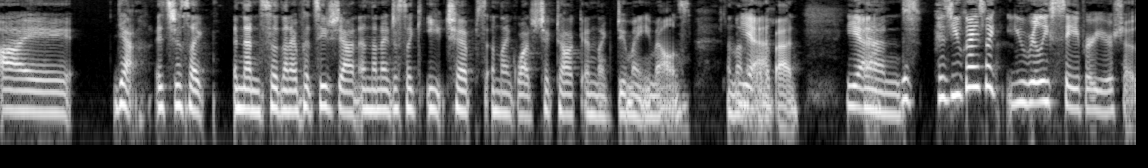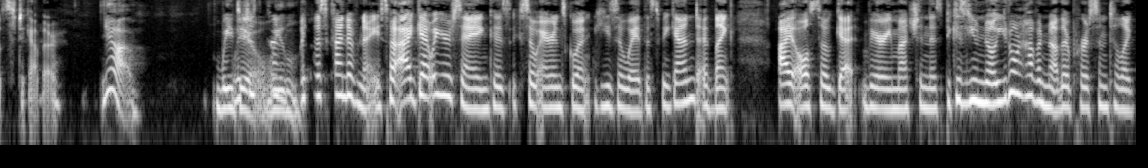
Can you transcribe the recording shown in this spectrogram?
I yeah, it's just like and then so then I put Siege down, and then I just like eat chips and like watch TikTok and like do my emails, and then yeah. I go to bed. Yeah, and because you guys like you really savor your shows together. Yeah, we which do. Is, we which is kind of nice. But I get what you're saying because so Aaron's going he's away this weekend and like I also get very much in this because you know you don't have another person to like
